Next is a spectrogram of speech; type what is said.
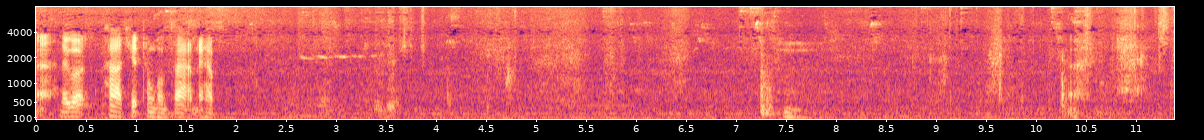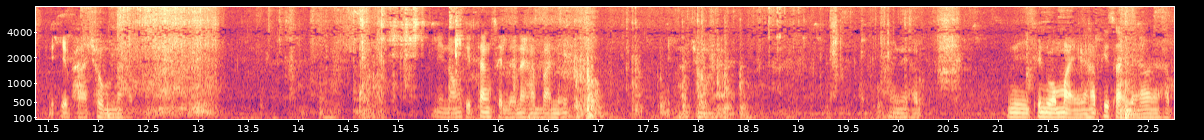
อะแล้วก็ผ้าเช็ดทำความสะอาดนะครับ เดี๋ยว จะพาชมนะครับ นี่น้องติดตั้งเสร็จแล้วนะครับบ้านนี้พาชมนะนี่ครับ นี่คือนวมใหม่นะครับที่ใส่แล้วนะครับ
